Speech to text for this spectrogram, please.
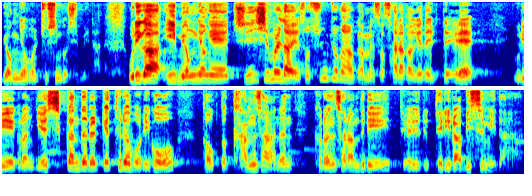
명령을 주신 것입니다. 우리가 이 명령에 진심을 다해서 순종해가면서 살아가게 될 때에 우리의 그런 옛 습관들을 깨뜨려 버리고 더욱더 감사하는 그런 사람들이 될- 되리라 믿습니다.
